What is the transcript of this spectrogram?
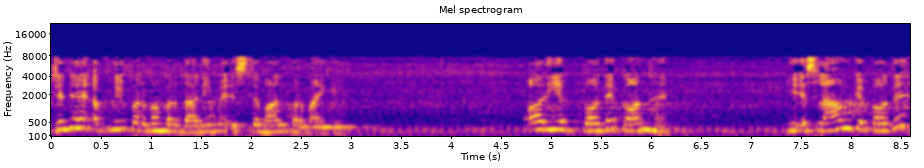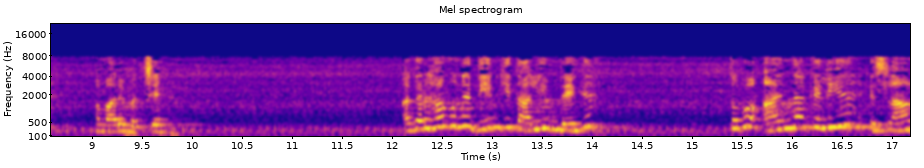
جنہیں اپنی فرما برداری میں استعمال فرمائیں گے۔ اور یہ پودے کون ہیں؟ یہ اسلام کے پودے ہمارے بچے ہیں۔ اگر ہم انہیں دین کی تعلیم دیں گے، تو وہ آئندہ کے لیے اسلام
